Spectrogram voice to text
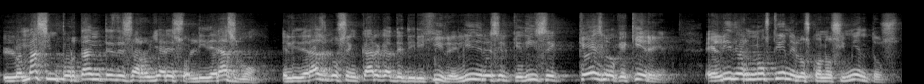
lo más importante es desarrollar eso, liderazgo. El liderazgo se encarga de dirigir. El líder es el que dice qué es lo que quiere. El líder no tiene los conocimientos.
